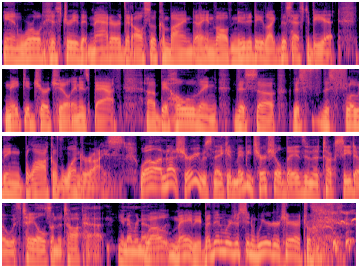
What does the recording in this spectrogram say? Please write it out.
in world history that matter that also combined uh, involve nudity. Like this has to be it. Naked Churchill in his bath, uh, beholding this uh, this this floating block of wonder ice. Well, I'm not sure he was naked. Maybe Churchill bathed in a tuxedo with tails and a top hat. You never know. Well, maybe. But then we're just in weirder territory.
